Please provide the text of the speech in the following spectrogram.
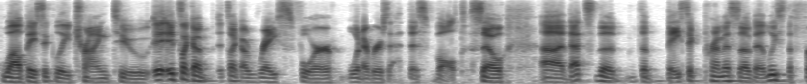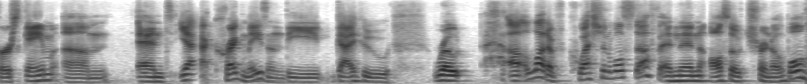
while basically trying to it's like a it's like a race for whatever's at this vault. So uh, that's the the basic premise of at least the first game. Um, and yeah craig mazin the guy who wrote a lot of questionable stuff and then also chernobyl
